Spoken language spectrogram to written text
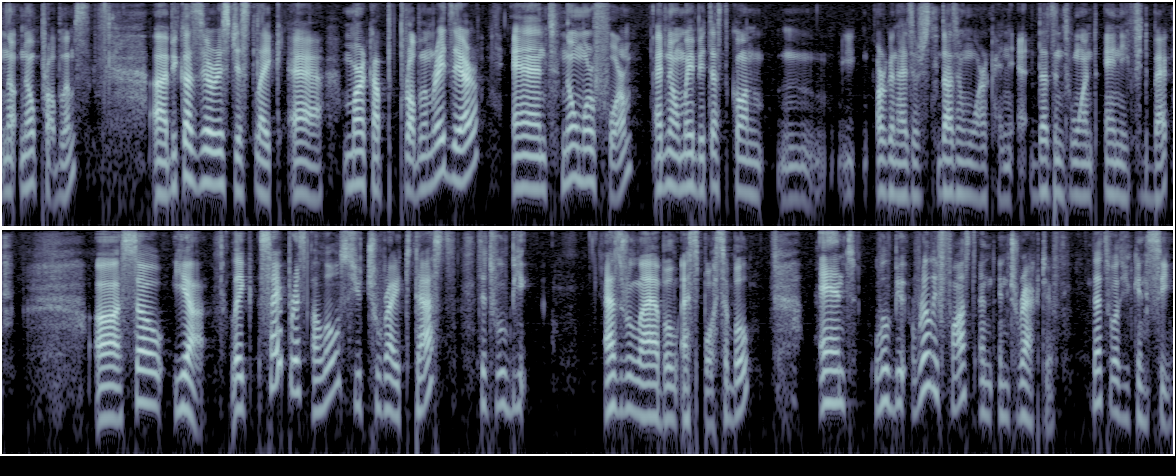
no no problems uh, because there is just like a markup problem right there and no more form. I don't know maybe TestCon mm, organizers doesn't work and doesn't want any feedback. Uh, so yeah like Cypress allows you to write tests that will be as reliable as possible and will be really fast and interactive. That's what you can see.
